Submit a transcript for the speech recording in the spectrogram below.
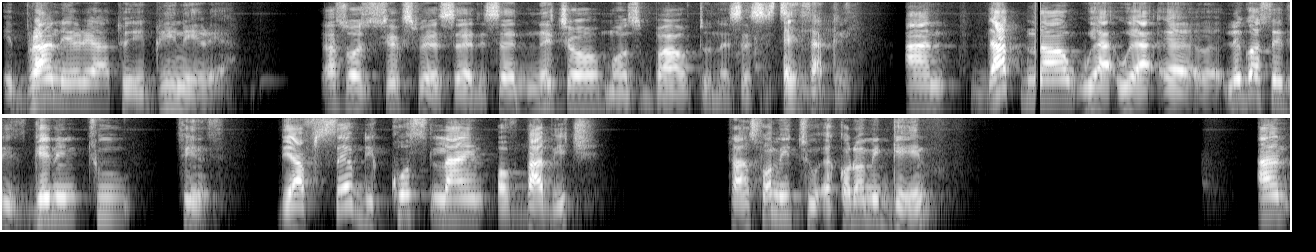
a brown area to a green area. That's what Shakespeare said. He said, nature must bow to necessity. Exactly. And that now we are, we are uh, Lagos State is gaining two things. They have saved the coastline of Bar Beach, transform it to economic gain, and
